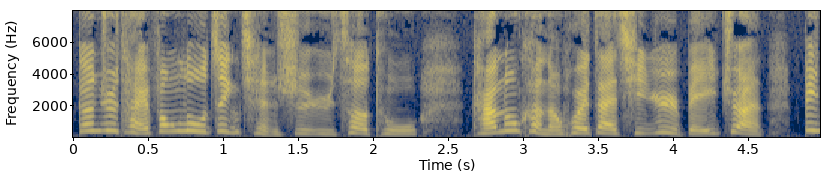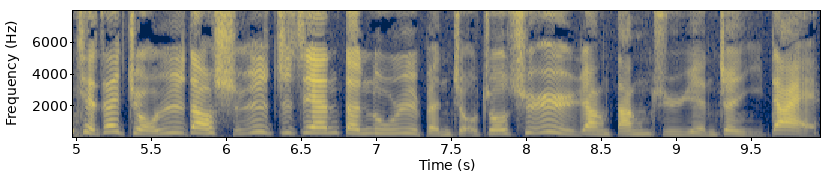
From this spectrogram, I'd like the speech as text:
根据台风路径潜势预测图，卡努可能会在七日北转，并且在九日到十日之间登陆日本九州区域，让当局严阵以待。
